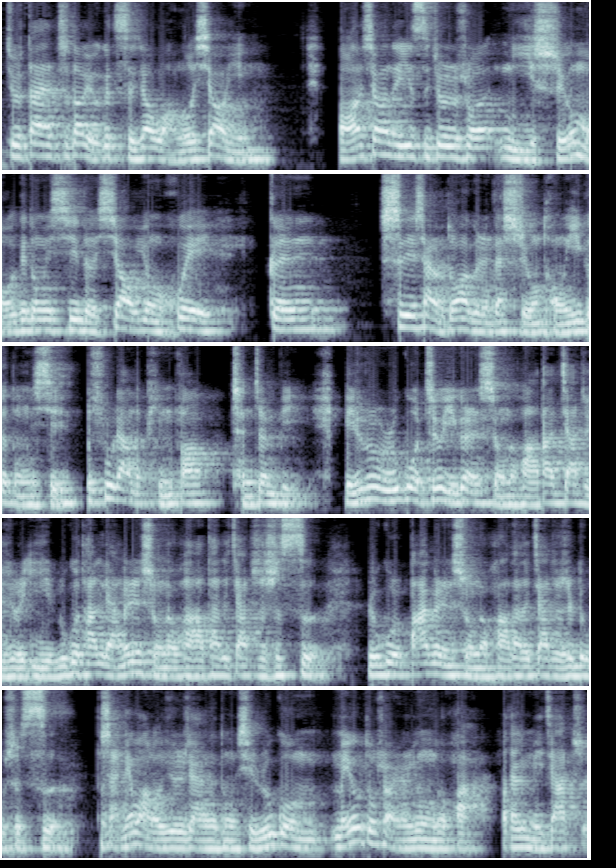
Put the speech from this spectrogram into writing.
就是大家知道有个词叫网络效应。网络效应的意思就是说，你使用某一个东西的效用会跟世界上有多少个人在使用同一个东西，数量的平方成正比。也就是说，如果只有一个人使用的话，它的价值就是一；如果它两个人使用的话，它的价值是四；如果八个人使用的话，它的价值是六十四。闪电网络就是这样一个东西，如果没有多少人用的话，它就没价值。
